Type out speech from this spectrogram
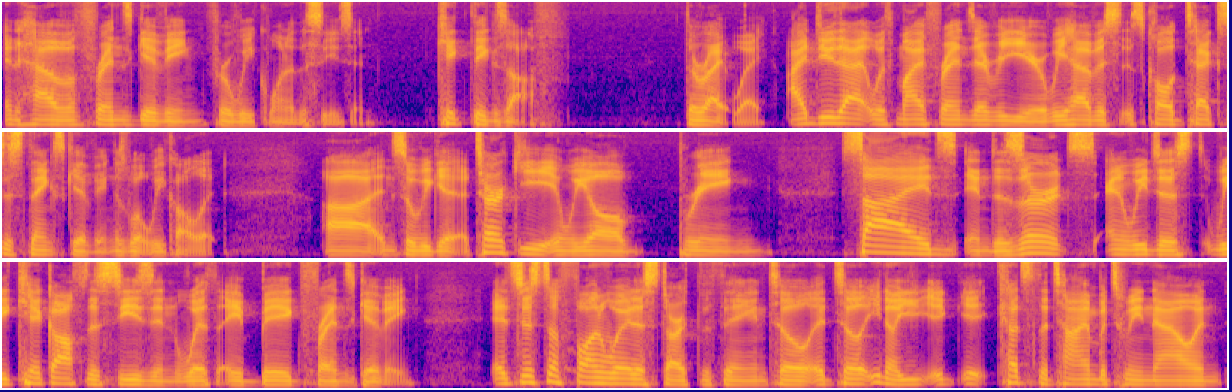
and have a friendsgiving for week one of the season. Kick things off the right way. I do that with my friends every year. We have this, it's called Texas Thanksgiving, is what we call it. Uh, and so we get a turkey and we all bring sides and desserts and we just we kick off the season with a big friendsgiving it's just a fun way to start the thing until until you know you, it, it cuts the time between now and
